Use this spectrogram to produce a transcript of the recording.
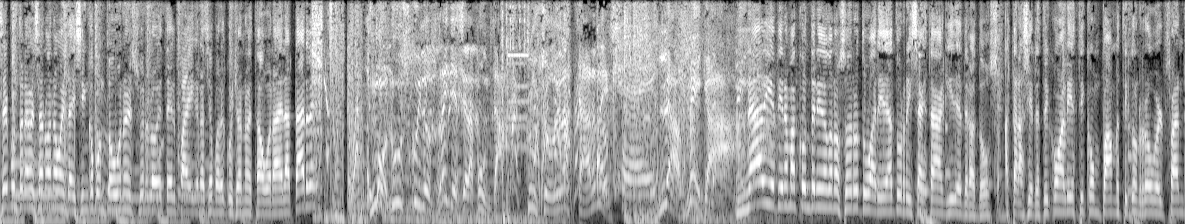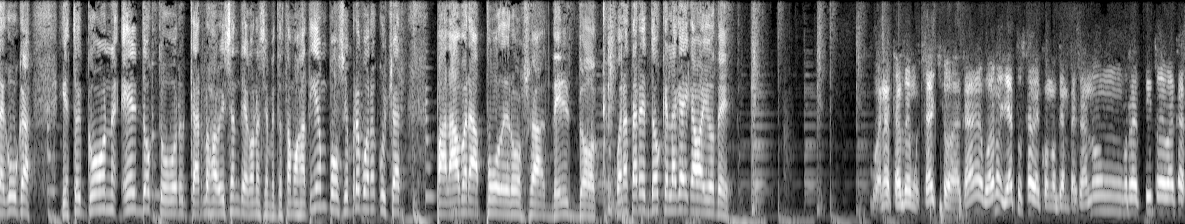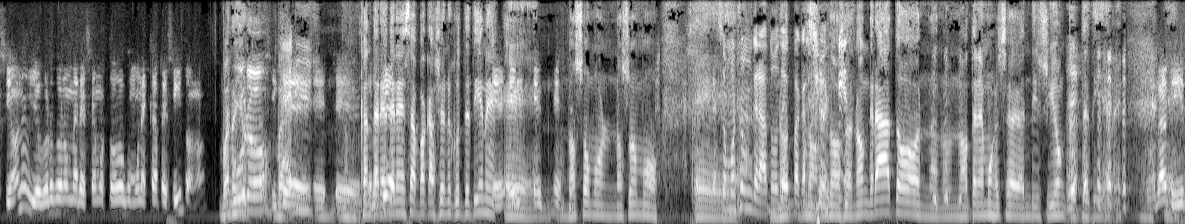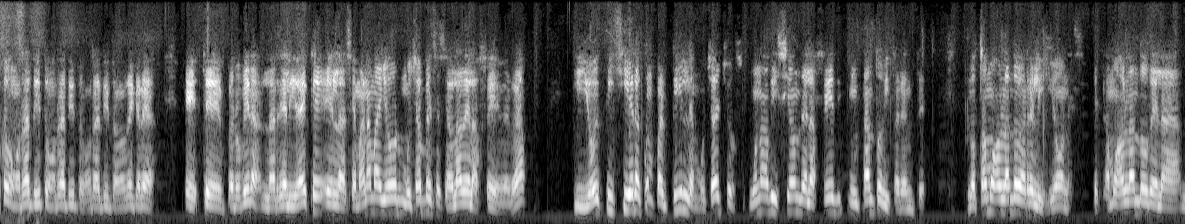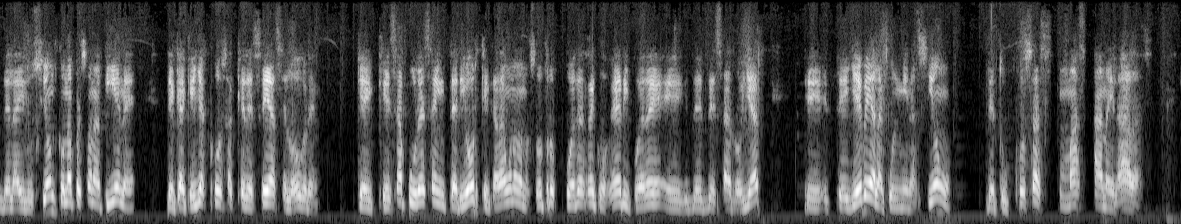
106.9, 95.1 en el sur del oeste del país. Gracias por escucharnos a esta hora de la tarde. Molusco y los Reyes de la Punta. Tu show de las tardes. La Mega. Nadie tiene más contenido que nosotros. Tu variedad, tu risa están aquí desde las 2 hasta las 7. Estoy con Ali, estoy con Pam, estoy con Robert Fandaguca y estoy con el doctor Carlos Javier Santiago. En ese momento estamos a tiempo. Siempre bueno escuchar palabra poderosa del doc. Buenas tardes, doc. ¿Qué es la que hay, caballote? Buenas tardes, muchachos. Acá, bueno, ya tú sabes, como que empezando un ratito de vacaciones, yo creo que nos merecemos todo como un escapecito, ¿no? Bueno, yo, bueno, que, este, encantaría tener esas vacaciones que usted tiene. Eh, Eh, eh, eh, no somos, no somos. eh, Somos non gratos no- de vacaciones. No, no, no, no gratos, no, no, no tenemos esa bendición que usted tiene. un ratito, un ratito, un ratito, un ratito, no te creas. Este, pero mira, la realidad es que en la Semana Mayor muchas veces se habla de la fe, ¿verdad? Y yo quisiera compartirles, muchachos, una visión de la fe un tanto diferente. No estamos hablando de religiones, estamos hablando de la, de la ilusión que una persona tiene de que aquellas cosas que desea se logren, que, que esa pureza interior que cada uno de nosotros puede recoger y puede eh, de- desarrollar, eh, te lleve a la culminación de tus cosas más anheladas.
